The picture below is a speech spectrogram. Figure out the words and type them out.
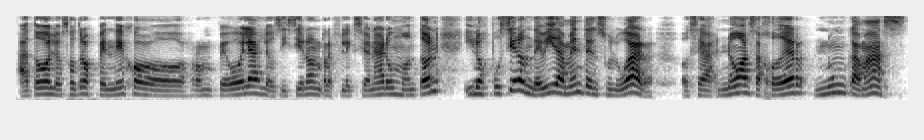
a todos los otros pendejos rompeolas los hicieron reflexionar un montón y los pusieron debidamente en su lugar. O sea, no vas a joder nunca más.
